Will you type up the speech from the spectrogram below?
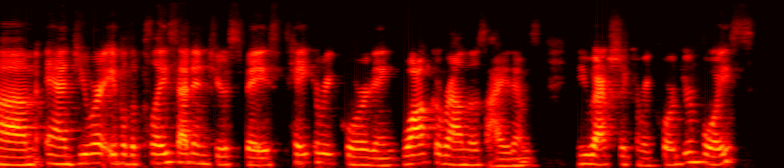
Um, and you are able to place that into your space, take a recording, walk around those items. You actually can record your voice.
